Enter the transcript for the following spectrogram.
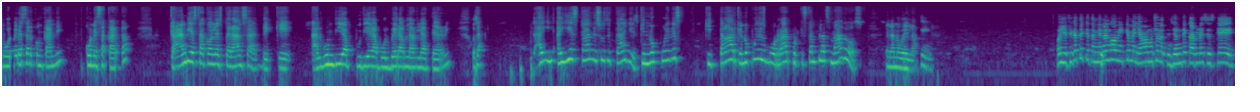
volver a estar con Candy, con esa carta. Candy está con la esperanza de que algún día pudiera volver a hablarle a Terry. O sea, ahí, ahí están esos detalles que no puedes quitar, que no puedes borrar porque están plasmados en la novela. Sí. Oye, fíjate que también algo a mí que me llama mucho la atención de Carles es que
